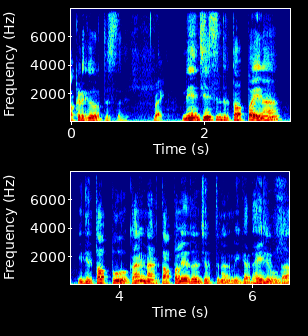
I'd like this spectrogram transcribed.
ఒక్కడికే వర్తిస్తుంది. నేను చేసింది తప్పు అయినా ఇది తప్పు కానీ నాకు తప్పలేదు అని చెప్తున్నాను. మీకు ధైర్యం ఉందా?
